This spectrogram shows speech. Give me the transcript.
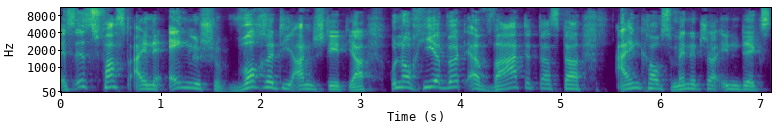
es ist fast eine englische Woche, die ansteht, ja. Und auch hier wird erwartet, dass da Einkaufsmanager-Index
